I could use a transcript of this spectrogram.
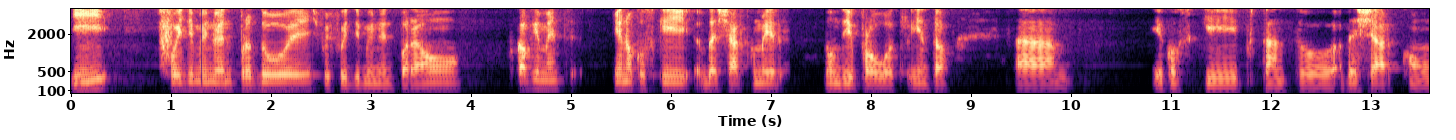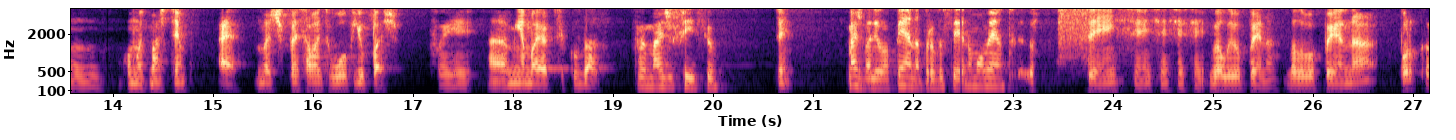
E foi diminuindo para dois, depois foi diminuindo para um, porque obviamente eu não consegui deixar de comer de um dia para o outro, e então eu consegui, portanto, deixar com, com muito mais tempo. É, mas principalmente o ovo e o peixe foi a minha maior dificuldade. Foi mais difícil? Sim. Mas valeu a pena para você no momento? Sim, sim, sim, sim, sim. Valeu a pena. Valeu a pena porque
